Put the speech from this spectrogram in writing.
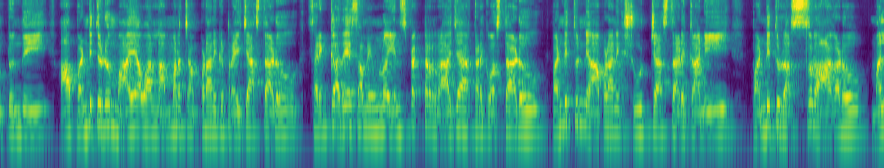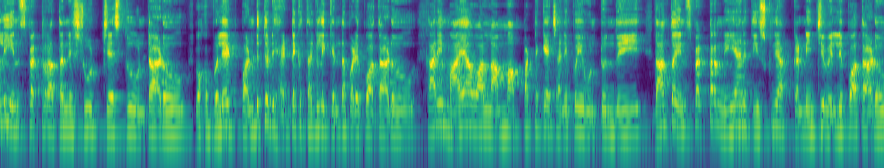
ఉంటుంది. ఆ పండితుడు మాయా వాళ్ళ అమ్మను చంపడానికి ట్రై చేస్తాడు. సరిగ్గా అదే సమయంలో ఇన్స్పెక్టర్ రాజా అక్కడికి వస్తాడు. పండితుడిని ఆపడానికి షూట్ చేస్తాడు కానీ పండితుడు అస్సలు ఆగడు. మళ్ళీ ఇన్స్పెక్టర్ అతన్ని షూట్ చేస్తూ ఉంటాడు. ఒక బుల్లెట్ పండితుడి హెడ్కి తగిలి కింద పడిపోతాడు. కానీ మాయా వాళ్ళ అమ్మ అప్పటికే చనిపోయి ఉంటుంది. దాంతో ఇన్స్పెక్టర్ నియాని తీసుకుని అక్కడి నుంచి వెళ్ళిపోతాడు.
